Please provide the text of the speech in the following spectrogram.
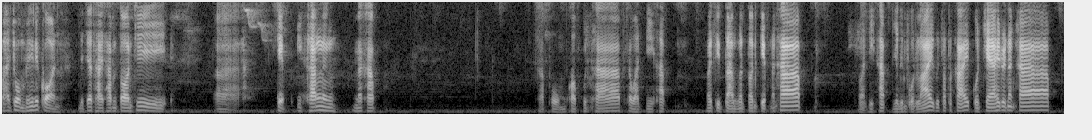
พาชมเพียงนี้ก่อน เดี๋ยวจะถ่ายทำตอนที่เก็บอีกครั้งหนึ่งนะครับ ครับผมขอบคุณครับ สวัสดีครับไว้ติดตามกันตอนเก็บนะครับ สวัสดีครับ อย่าลืมกดไลค์ กดซับสไครต์กดแชร์ให้ด้วยนะครับ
